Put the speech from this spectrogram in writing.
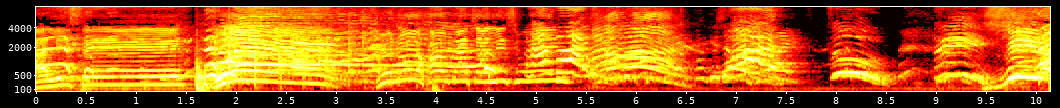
Alice! yeah! You know how much Alice wins? How much? How much? One, two, three, zero!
